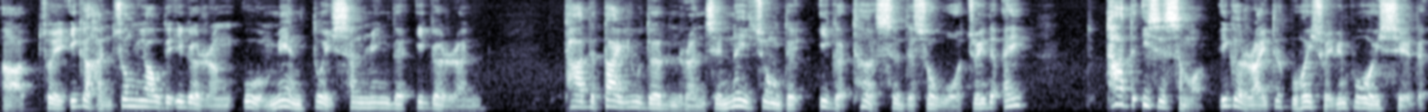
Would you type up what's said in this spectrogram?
啊，所以一个很重要的一个人物，面对生命的一个人，他的带入的人生内中的一个特色的时候，我觉得，哎，他的意思是什么？一个 writer 不会随便不会写的，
